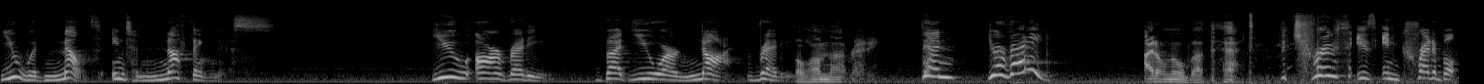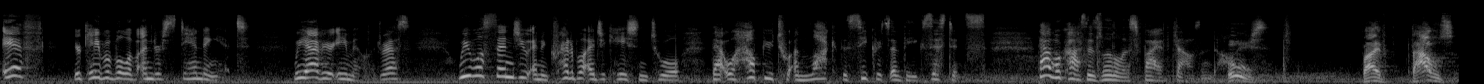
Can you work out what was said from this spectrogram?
you would melt into nothingness. You are ready, but you are not ready. Oh, I'm not ready. Then you're ready. I don't know about that. The truth is incredible if you're capable of understanding it. We have your email address. We will send you an incredible education tool that will help you to unlock the secrets of the existence. That will cost as little as $5,000. Five thousand.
